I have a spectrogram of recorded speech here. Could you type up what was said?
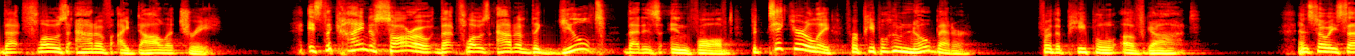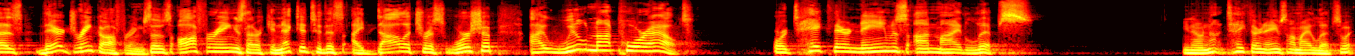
that flows out of idolatry. It's the kind of sorrow that flows out of the guilt that is involved, particularly for people who know better for the people of God. And so he says, their drink offerings, those offerings that are connected to this idolatrous worship, I will not pour out or take their names on my lips. You know, not take their names on my lips. So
